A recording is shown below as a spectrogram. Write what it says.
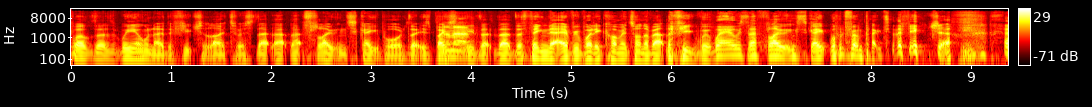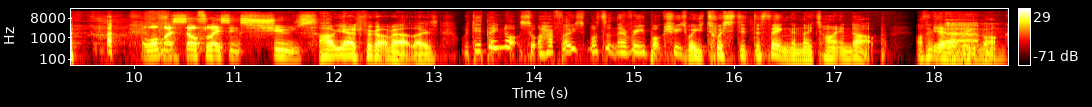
well, the, we all know the future lied to us. That that, that floating skateboard that is basically the, the, the thing that everybody comments on about the future. Where was that floating skateboard from Back to the Future? i want my self-lacing shoes Oh yeah, I forgot about those. Well, did they not sort of have those? Wasn't there Reebok shoes where you twisted the thing and they tightened up? I think they were Yeah. Reebok. Um,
